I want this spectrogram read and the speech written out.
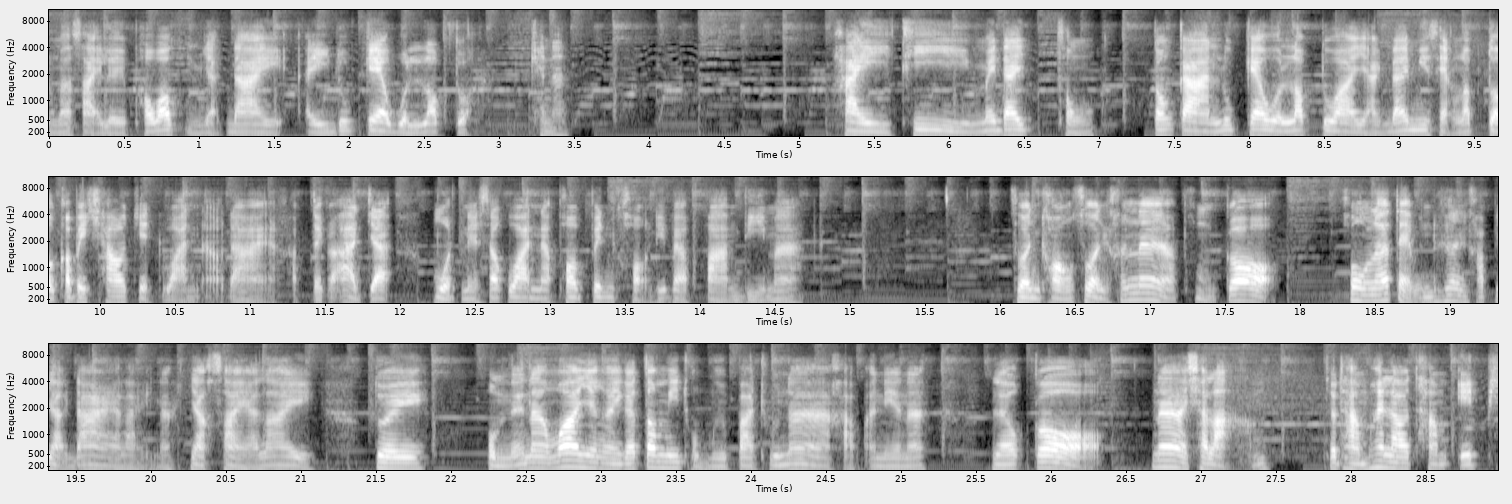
รมาใส่เลย เพราะว่าผมอยากได้ไอ้ลูกแก้ววนรอบตัวแค่นั้น ใครที่ไม่ได้สงต้องการลูกแก้ววนรอบตัว อยากได้มีแสงรอบตัวก็ไปเช่า 7 วันเอาได้นะครับ แต่ก็อาจจะหมดในสักวันนะเพราะเป็นของที่แบบฟาร์มดีมาก ส่วนของส่วนข้างหน้าผมก็คงแล้วแต่เพื่อนๆครับอยากได้อะไรนะ อยากใส่อะไร โดยผมแนะนำว่ายังไงก็ต้องมีถุงมือปลาทูน่าครับ อันนี้นะ แล้วก็ หน้าฉลาม จะทำให้เราทำ SP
